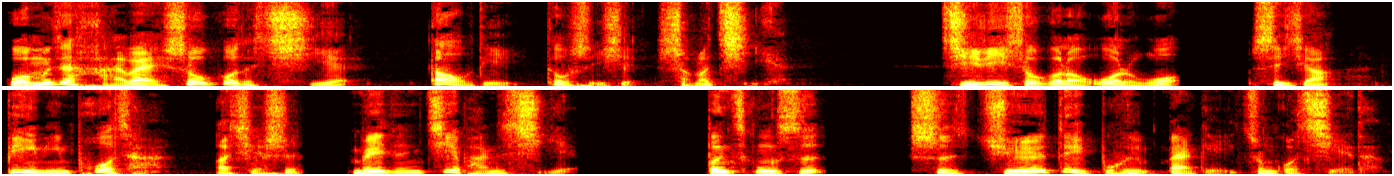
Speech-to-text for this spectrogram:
我们在海外收购的企业到底都是一些什么企业？吉利收购了沃尔沃，是一家濒临破产而且是没人接盘的企业。奔驰公司是绝对不会卖给中国企业的。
